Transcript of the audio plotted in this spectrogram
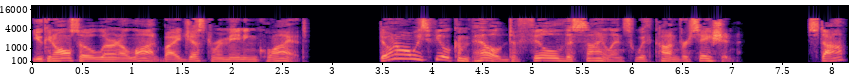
You can also learn a lot by just remaining quiet. Don't always feel compelled to fill the silence with conversation. Stop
